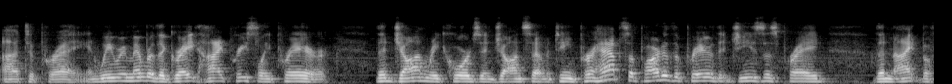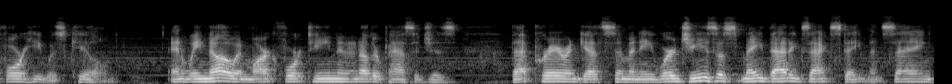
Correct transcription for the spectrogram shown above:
uh, to pray. And we remember the great high priestly prayer that John records in John 17, perhaps a part of the prayer that Jesus prayed the night before he was killed. And we know in Mark 14 and in other passages that prayer in Gethsemane where Jesus made that exact statement saying,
